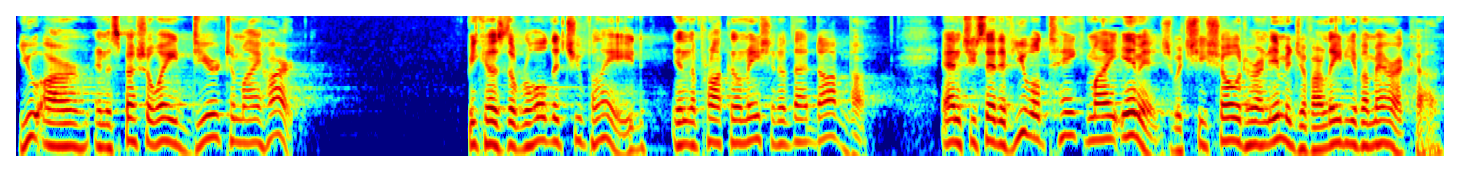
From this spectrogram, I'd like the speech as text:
You are, in a special way, dear to my heart because the role that you played in the proclamation of that dogma. And she said, If you will take my image, which she showed her an image of Our Lady of America,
